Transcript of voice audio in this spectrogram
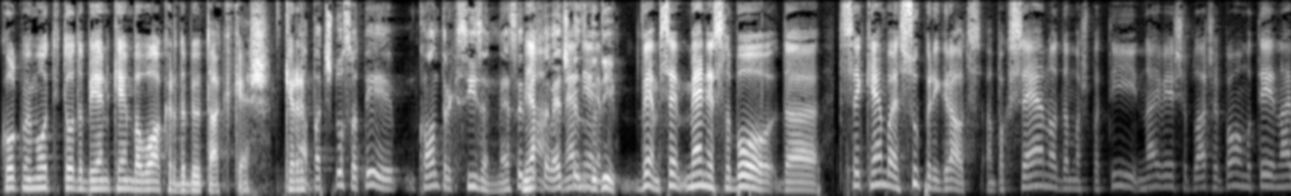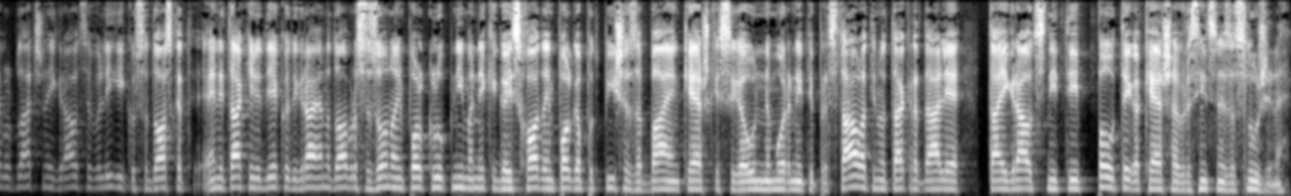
koliko me moti to, da bi en Kemba Walker dobil tak cash. Ker, Ja, pač to so te contract season, ne se ja, to večkrat zgodi. Vem, se, meni je slabo, da se Kemba je super igralec, ampak vseeno, da imaš pa ti največje plače. Pa imamo te najbolj plačene igralce v ligi, ko so doskrat eni taki ljudje, kot igrajo eno dobro sezono in pol klub nima nekega izhoda in pol ga podpiše za buy and cash, ki se ga un ne more niti predstavljati in od takrat dalje ta igralec niti pol tega cacha v resnici ne zasluži. Ne?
